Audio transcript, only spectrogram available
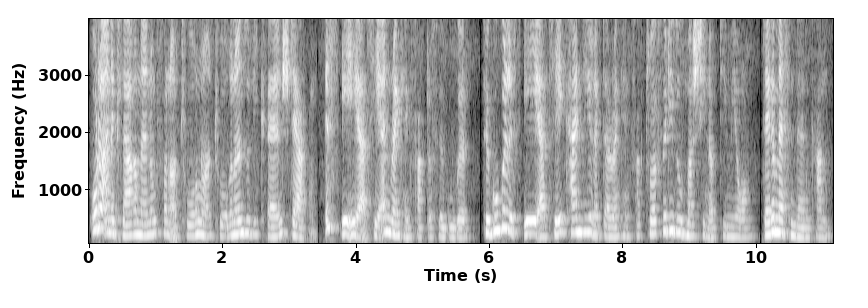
oder eine klare Nennung von Autoren und Autorinnen sowie Quellen stärken. Ist EEAT ein Ranking-Faktor für Google? Für Google ist EEAT kein direkter Ranking-Faktor für die Suchmaschinenoptimierung, der gemessen werden kann.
